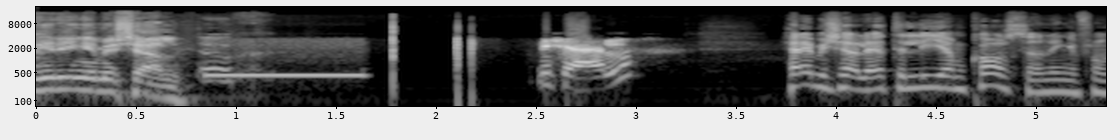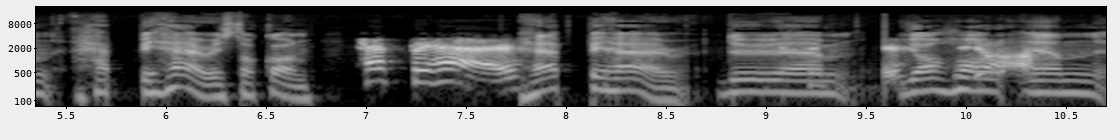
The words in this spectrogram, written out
Vi ringer Michelle. Michelle? Hej Michelle, jag heter Liam Karlsson, ringer från Happy Hair i Stockholm. Happy här. Happy Hair. Du, ehm, jag har Ja. en eh,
